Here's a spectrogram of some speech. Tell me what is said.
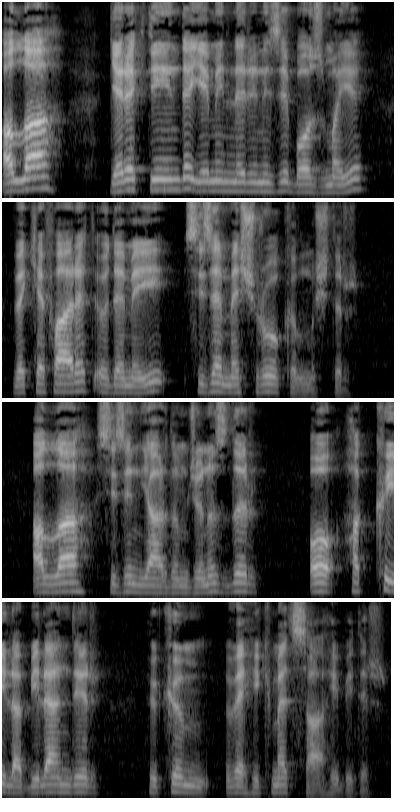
Allah gerektiğinde yeminlerinizi bozmayı ve kefaret ödemeyi size meşru kılmıştır. Allah sizin yardımcınızdır, o hakkıyla bilendir, hüküm ve hikmet sahibidir.''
